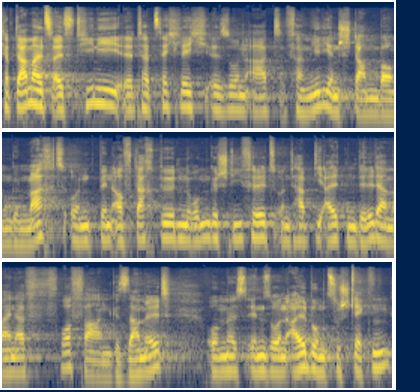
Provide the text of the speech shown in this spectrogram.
Ich habe damals als Teenie äh, tatsächlich äh, so eine Art Familienstammbaum gemacht und bin auf Dachböden rumgestiefelt und habe die alten Bilder meiner Vorfahren gesammelt, um es in so ein Album zu stecken,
